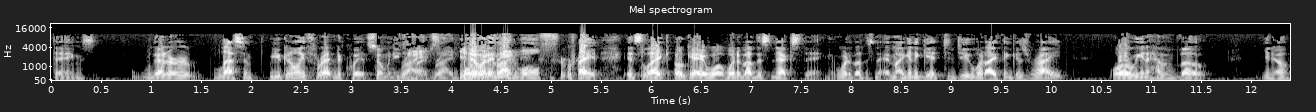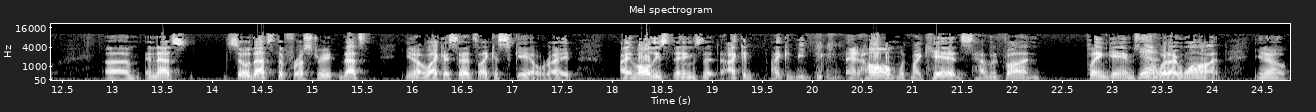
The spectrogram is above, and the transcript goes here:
things that are less. Imp- you can only threaten to quit so many Right, times. right. Right. You know what I mean? wolf. right. It's like, okay, well, what about this next thing? And what about this? ne- Am I going to get to do what I think is right, or are we going to have a vote? You know, um, and that's so that's the frustrate. That's you know, like I said, it's like a scale, right? I have all these things that I could I could be at home with my kids having fun, playing games, Yeah. doing what I want, you know,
